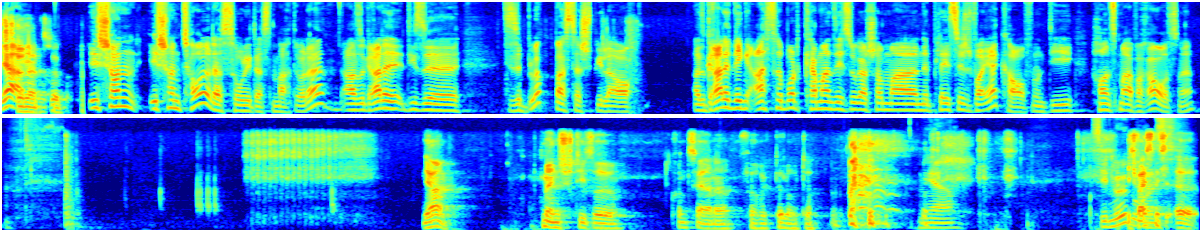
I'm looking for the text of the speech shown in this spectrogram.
Ja, ist schon, ist schon toll, dass Sony das macht, oder? Also gerade diese, diese Blockbuster-Spiele auch. Also gerade wegen Astrobot kann man sich sogar schon mal eine PlayStation VR kaufen und die hauen es mal einfach raus, ne? Ja, Mensch, diese Konzerne, verrückte Leute. ja. Sie mögen Ich weiß uns. nicht, äh,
